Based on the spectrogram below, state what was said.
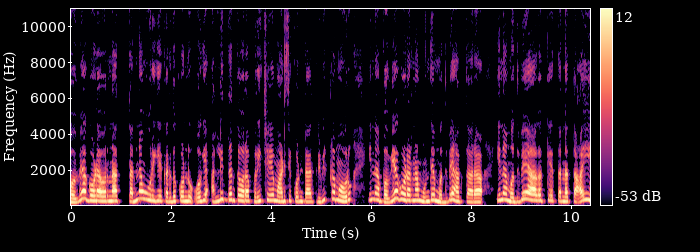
ಭವ್ಯ ಗೌಡ ಅವ್ರನ್ನ ತನ್ನ ಊರಿಗೆ ಕರೆದುಕೊಂಡು ಹೋಗಿ ಅಲ್ಲಿದ್ದಂಥವರ ಪರಿಚಯ ಮಾಡಿಸಿಕೊಂಡ ತ್ರಿವಿಕ್ರಮ್ ಅವರು, ಇನ್ನು ಭವ್ಯ ಗೌಡರನ್ನ ಮುಂದೆ ಮದುವೆ ಆಗ್ತಾರಾ? ಇನ್ನು ಮದುವೆ ಆಗೋಕ್ಕೆ ತನ್ನ ತಾಯಿ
